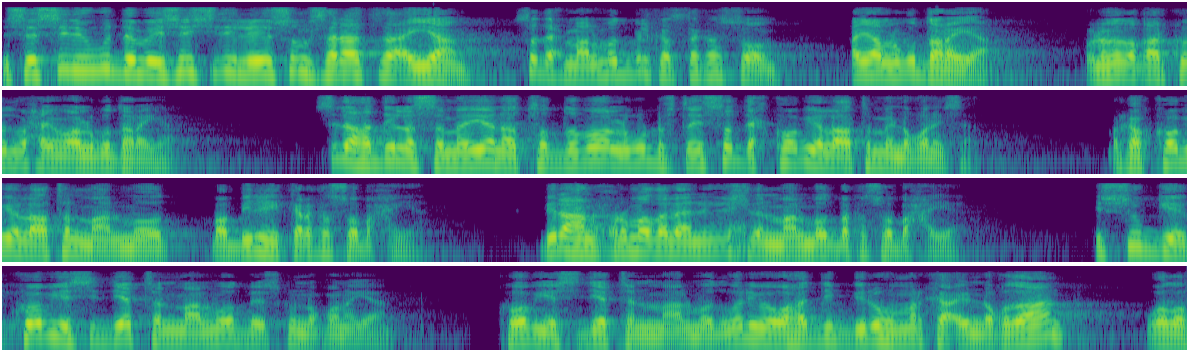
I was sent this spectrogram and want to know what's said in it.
mise sidii ugu dambaysay sidii layihi sum salaatata ayaam saddex maalmood bil kasta ka soom ayaa lagu daraya culamada qaarkood waxay waa lagu daraya sidaa haddii la sameeyana toddoba lagu dhuftay saddex koob iyo labaatan bay noqonaysaa. Marka koob iyo labaatan maalmood baa bilihii kale ka soo baxaya. Bilahan xurmada lena lixdan maalmood baa ka soo baxaya. Isugee koob iyo siddeetan maalmood bay isku noqonayaan. Koob iyo siddeetan maalmood weliba haddii biluhu marka ay noqdaan wada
